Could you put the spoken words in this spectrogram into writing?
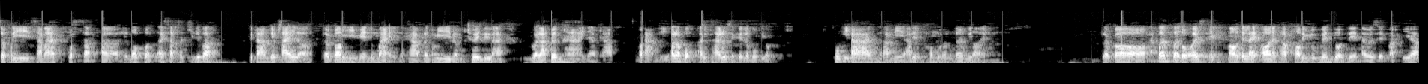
สฟรีสามารถกดสับเอ่อเห็นว่ากดไลค์สับสคริปต์หรือเปล่าติดตามเว็บไซต์เหรอ แล้วก็มีเมนูใหม่นะครับ แล้วก็มีระบบช่วยเหลือเวลาเครื่องหายนะครับก็ตามนี้ก็ระบบสุดท้ายรู้สึกเป็นระบบเกี่ยวกับผู้พิการนะครับมีอัปเดตข้อมูลเพิ่มเติมนิดหน่อย แล้วก็ Apple เปิดตัว OS X Mountain Lion นะครับ พร้อมลิงลูกเล่นโดดเด่น iOS X มาเทียบ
